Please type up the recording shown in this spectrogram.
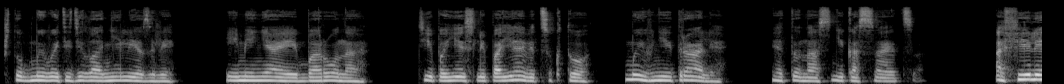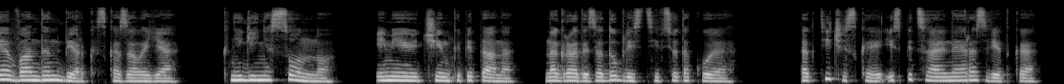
чтобы мы в эти дела не лезли. И меня, и барона. Типа, если появится кто, мы в нейтрале. Это нас не касается. «Офелия Ванденберг», — сказала я. «Княгиня Сонно. Имею чин капитана, награды за доблесть и все такое. Тактическая и специальная разведка.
